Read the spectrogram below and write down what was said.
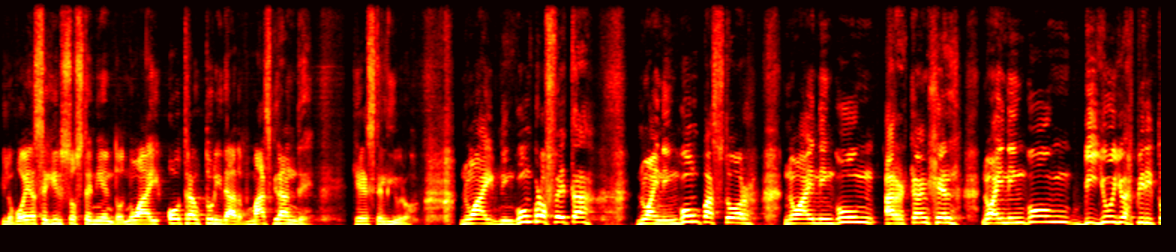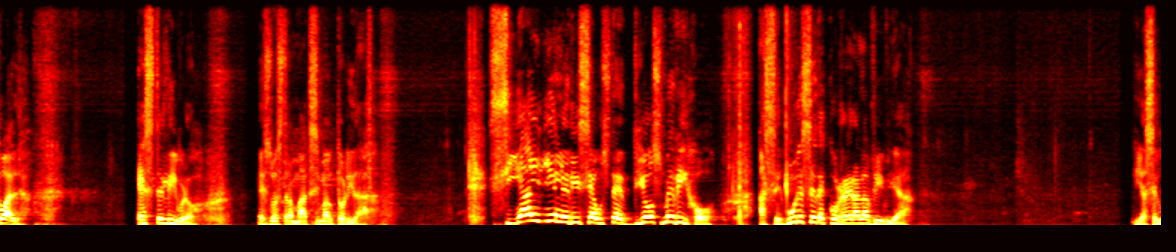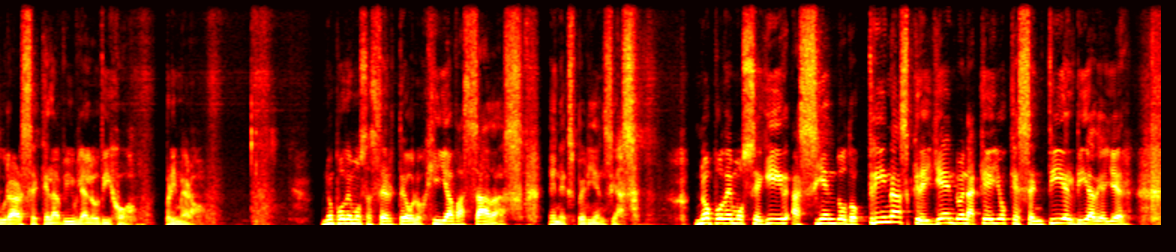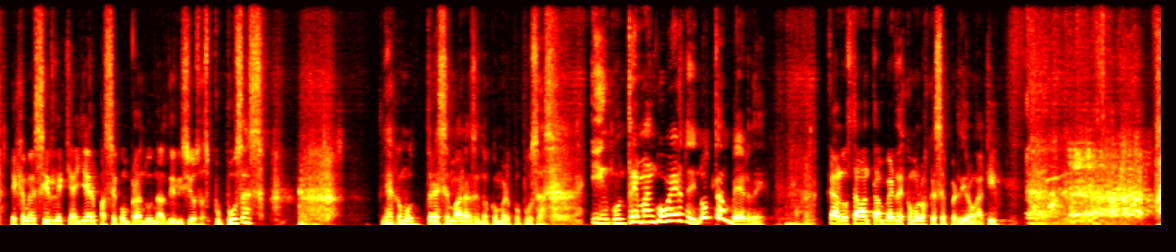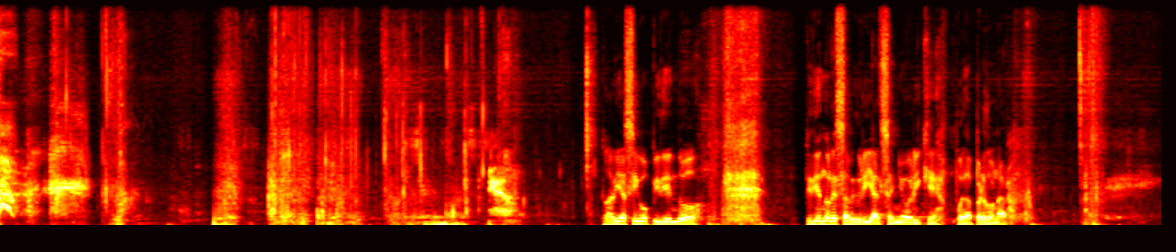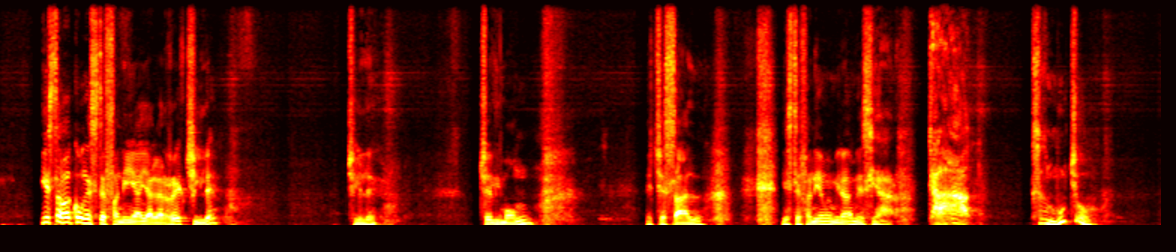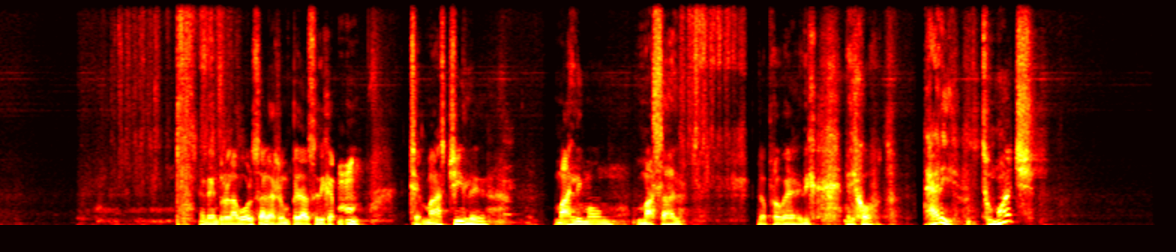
y lo voy a seguir sosteniendo. No hay otra autoridad más grande que este libro. No hay ningún profeta, no hay ningún pastor, no hay ningún arcángel, no hay ningún billuyo espiritual. Este libro es nuestra máxima autoridad. Si alguien le dice a usted, Dios me dijo, asegúrese de correr a la Biblia y asegurarse que la Biblia lo dijo primero. No podemos hacer teología basadas en experiencias. No podemos seguir haciendo doctrinas creyendo en aquello que sentí el día de ayer. Déjeme decirle que ayer pasé comprando unas deliciosas pupusas. Tenía como tres semanas de no comer pupusas. Y encontré mango verde, no tan verde. Claro, no estaban tan verdes como los que se perdieron aquí. Todavía sigo pidiendo, pidiéndole sabiduría al Señor y que pueda perdonar. Y estaba con Estefanía y agarré chile, chile, eché limón, eché sal. Y Estefanía me miraba y me decía, ya, eso es mucho. Dentro de la bolsa agarré un pedazo y dije, mm, eché más chile, más limón, más sal. Lo probé. Dije, me dijo, Daddy, too much.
